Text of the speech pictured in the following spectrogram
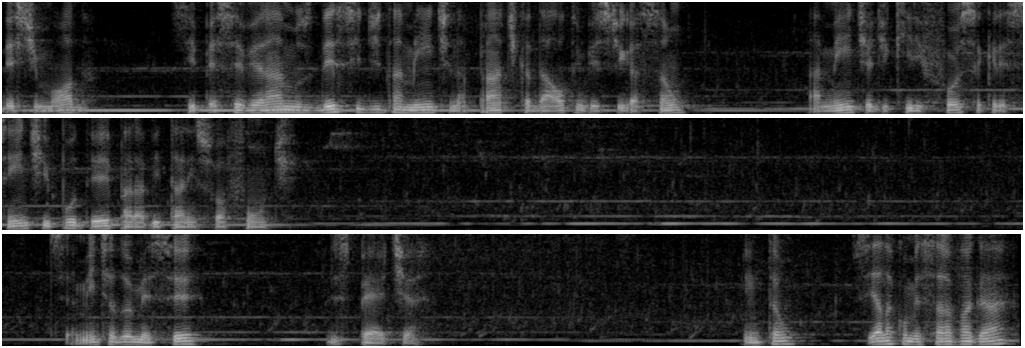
Deste modo, se perseverarmos decididamente na prática da autoinvestigação, a mente adquire força crescente e poder para habitar em sua fonte. Se a mente adormecer, desperte-a. Então, se ela começar a vagar,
